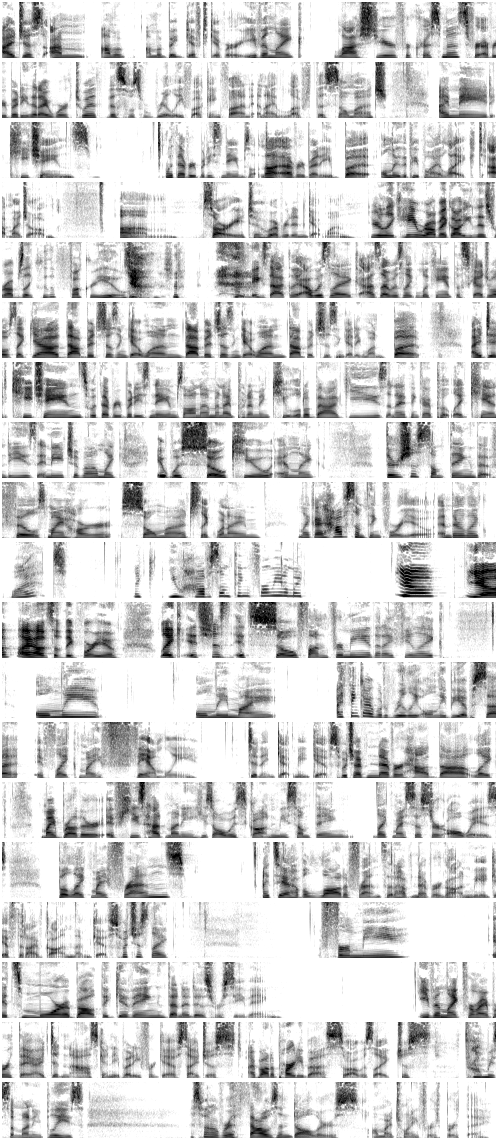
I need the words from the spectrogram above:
I just I'm I'm a I'm a big gift giver. Even like last year for Christmas for everybody that I worked with, this was really fucking fun and I loved this so much. I made keychains with everybody's names on not everybody, but only the people I liked at my job. Um sorry to whoever didn't get one. You're like, hey, Rob, I got you this. Rob's like, who the fuck are you? exactly. I was like, as I was like looking at the schedule, I was like, yeah, that bitch doesn't get one. That bitch doesn't get one. That bitch isn't getting one. But I did keychains with everybody's names on them, and I put them in cute little baggies, and I think I put like candies in each of them. Like it was so cute, and like there's just something that fills my heart so much. Like when I'm like, I have something for you, and they're like, what? Like you have something for me? I'm like, yeah, yeah, I have something for you. Like it's just mm-hmm. it's so fun for me that I feel like only only my I think I would really only be upset if like my family didn't get me gifts, which I've never had that. Like my brother, if he's had money, he's always gotten me something, like my sister always. But like my friends, I'd say I have a lot of friends that have never gotten me a gift that I've gotten them gifts, which is like for me, it's more about the giving than it is receiving. Even like for my birthday, I didn't ask anybody for gifts. I just I bought a party bus, so I was like, just throw me some money, please. I spent over a thousand dollars on my twenty first birthday.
